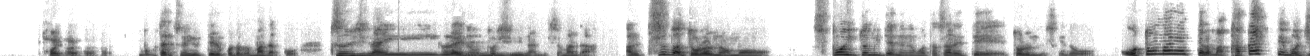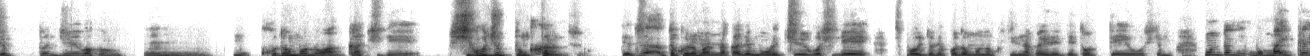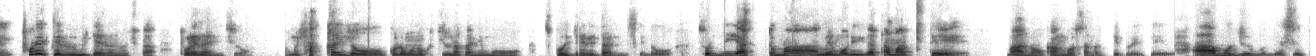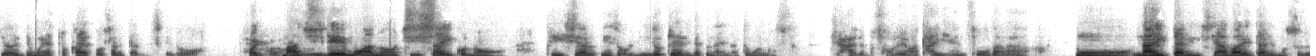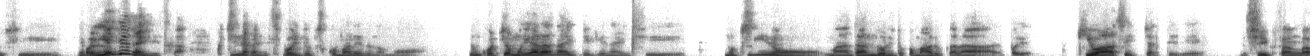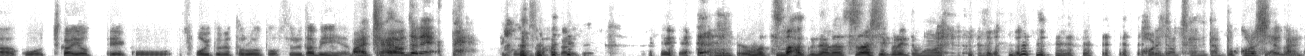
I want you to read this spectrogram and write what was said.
はいはいはいはい。僕たちの言ってることがまだこう、通じないぐらいの年なんですよ、まだ。あれ、唾取るのも、スポイトみたいなの渡されて取るんですけど、大人やったらまあかかっても10分、15分うん。もう子供のはガチで4、50分かかるんですよ。で、ずーっと車の中でもう俺中腰でスポイトで子供の口の中入れて取ってをしても、本当にもう毎回取れてるみたいなのしか取れないんですよ。もう100回以上子供の口の中にもスポイト入れたんですけど、それでやっとまあメモリが溜まって、まああの看護師さんが来てくれて、ああもう十分ですって言われてもやっと解放されたんですけど、はいはいはい。マジでもうあの小さい子の PCR 検査俺二度とやりたくないなと思いました。いや、でもそれは大変そうだな。もう泣いたりして暴れたりもするし、やっぱ嫌じゃないですか。口の中にスポイト突っ込まれるのも。でもこっちはもうやらないといけないし、もう次の、まあ段取りとかもあるから、やっぱり気は焦っちゃってて、飼育さんがこう近寄って、こう、スポイトで取ろうとするたびに、前近寄んじゃねえってこう、唾吐かれて。もう唾吐くなら吸わしてくれと思います。これ以上近づいたらぶっ殺しやるからな。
